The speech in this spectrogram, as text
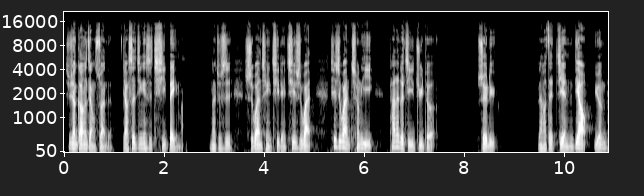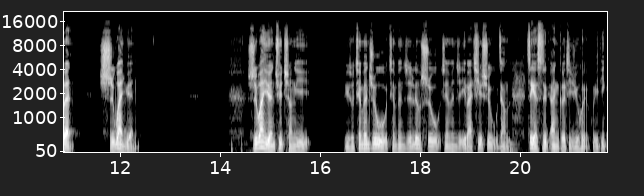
就像刚刚这样算的。假设今天是七倍嘛，那就是十万乘以七点七十万，七十万乘以它那个集聚的税率，然后再减掉原本十万元，十万元去乘以，比如说千分之五、千分之六十五、千分之一百七十五这样子，这也是按各级距会有规定。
